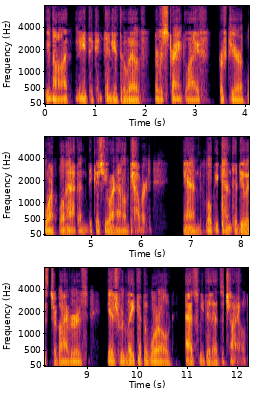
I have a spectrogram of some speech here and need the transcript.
do not need to continue to live a restrained life for fear of what will happen because you are now empowered. And what we tend to do as survivors is relate to the world as we did as a child.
